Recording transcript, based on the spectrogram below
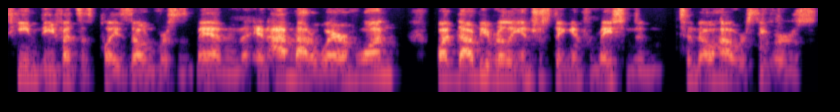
team defenses play zone versus man?" And and I'm not aware of one, but that would be really interesting information to to know how receivers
